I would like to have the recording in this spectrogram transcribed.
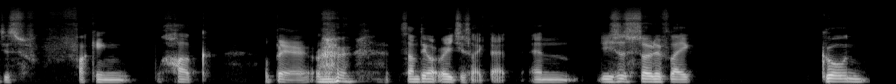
just fucking hug a bear or something outrageous like that. And he's just sort of like grown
